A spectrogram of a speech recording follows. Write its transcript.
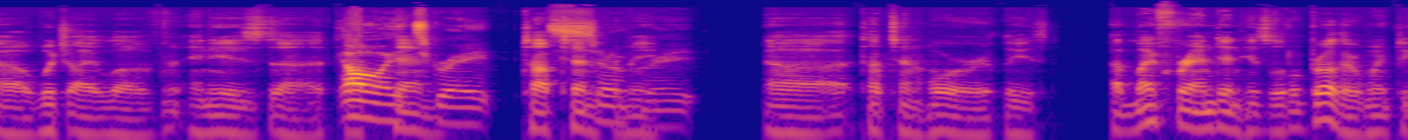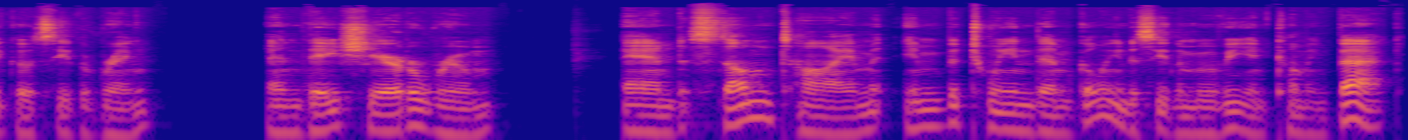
uh, which I love and is uh, top Oh, it's 10, great. top ten so for me, great. uh, top ten horror at least. Uh, my friend and his little brother went to go see The Ring, and they shared a room. And sometime in between them going to see the movie and coming back,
